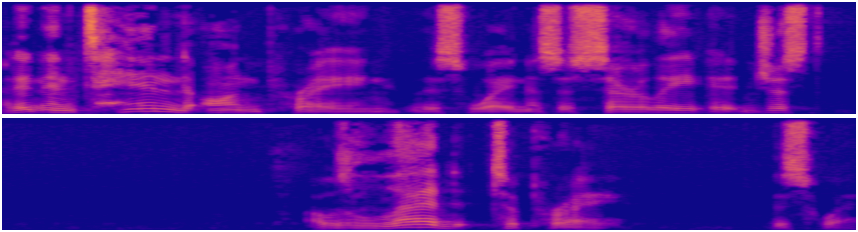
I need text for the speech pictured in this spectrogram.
I didn't intend on praying this way necessarily. It just, I was led to pray this way.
